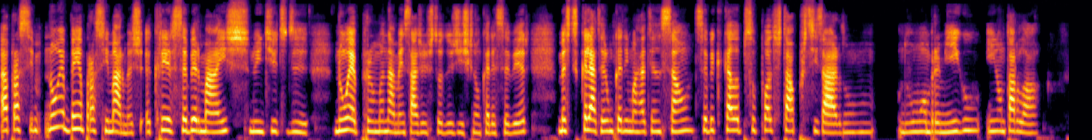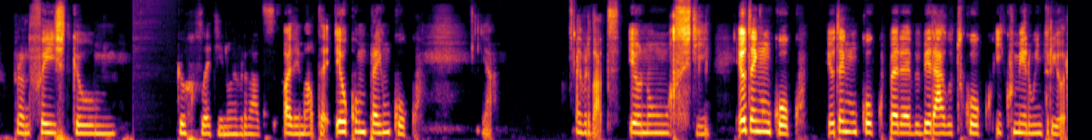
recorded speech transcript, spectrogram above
aproximar, não é bem aproximar, mas a querer saber mais, no intuito de, não é para mandar mensagens todos os dias que não queira saber, mas se calhar ter um bocadinho mais de atenção, de saber que aquela pessoa pode estar a precisar de um, de um ombro amigo e não estar lá. Pronto, foi isto que eu, que eu refleti, não é verdade? Olhem, malta, eu comprei um coco. Yeah. É verdade, eu não resisti. Eu tenho um coco. Eu tenho um coco para beber água de coco e comer o interior.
